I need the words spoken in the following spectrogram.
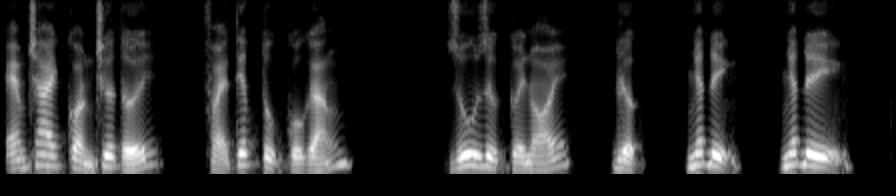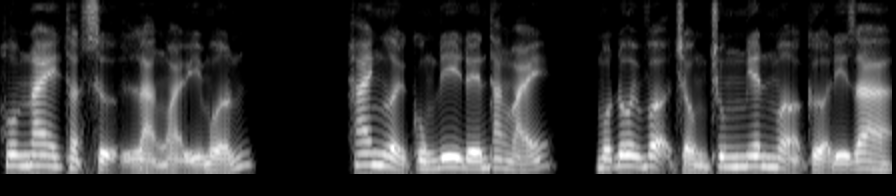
em trai còn chưa tới, phải tiếp tục cố gắng. Du Dực cười nói, được, nhất định, nhất định, hôm nay thật sự là ngoài ý muốn. Hai người cùng đi đến thang máy, một đôi vợ chồng trung niên mở cửa đi ra,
